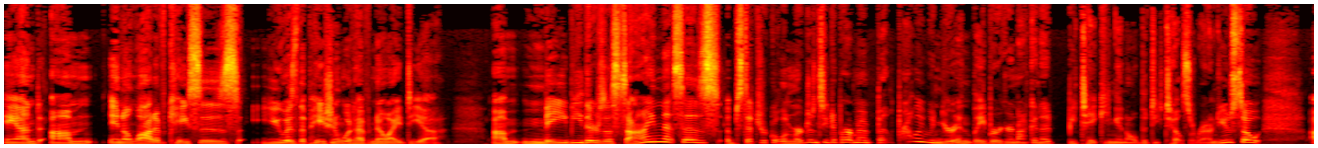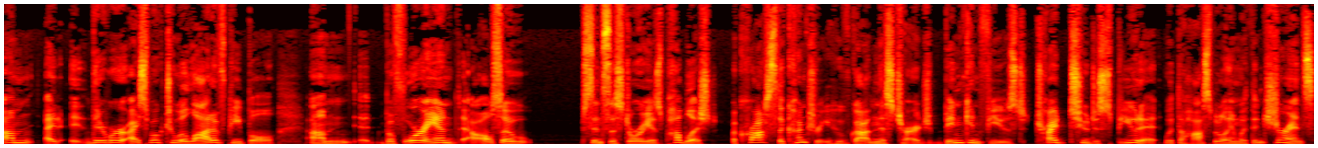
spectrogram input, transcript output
And um, in a lot of cases, you as the patient would have no idea. Um, maybe there's a sign that says obstetrical emergency department, but probably when you're in labor, you're not going to be taking in all the details around you. So, um, I, there were I spoke to a lot of people um, before and also since the story is published across the country who've gotten this charge, been confused, tried to dispute it with the hospital and with insurance,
